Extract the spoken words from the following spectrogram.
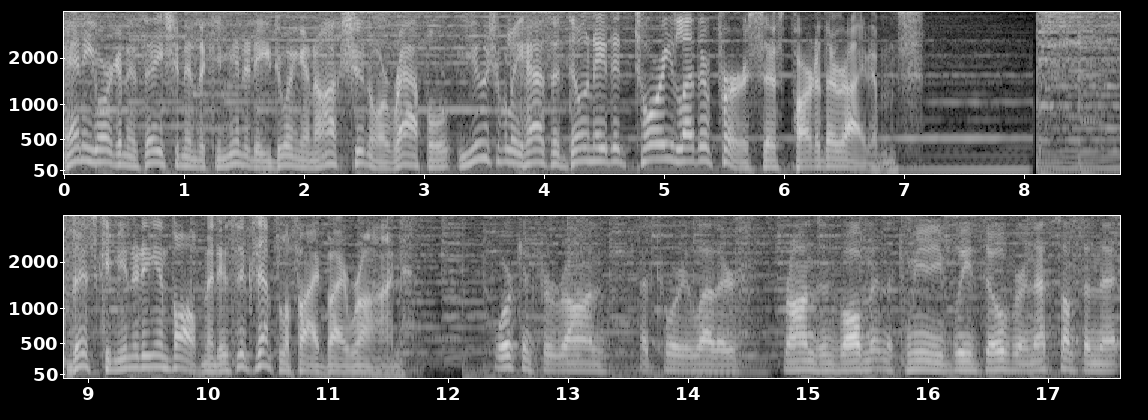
Any organization in the community doing an auction or raffle usually has a donated Tory leather purse as part of their items. This community involvement is exemplified by Ron. Working for Ron at Tory Leather, Ron's involvement in the community bleeds over and that's something that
